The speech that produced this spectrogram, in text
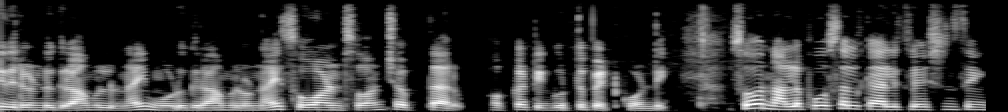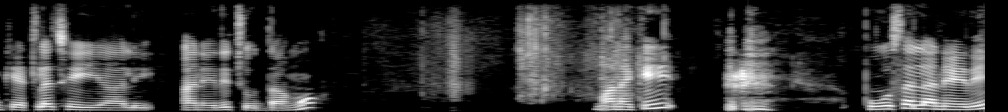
ఇది రెండు గ్రాములు ఉన్నాయి మూడు గ్రాములు ఉన్నాయి సో అండ్ సో అని చెప్తారు. ఒక్కటి గుర్తు పెట్టుకోండి సో నల్ల పూసల క్యాలిక్యులేషన్స్ ఇంకెట్లా చేయాలి అనేది చూద్దాము. మనకి పూసలు అనేది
